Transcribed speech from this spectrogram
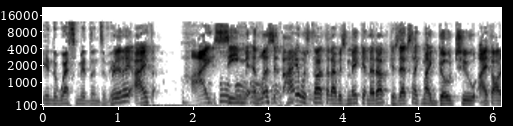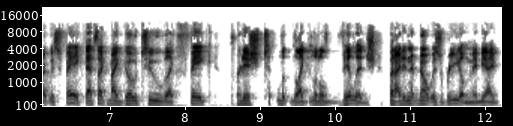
in the West Midlands of England. Really, I th- I see. Unless I always thought that I was making that up because that's like my go-to. I thought it was fake. That's like my go-to, like fake British, t- like little village. But I didn't know it was real. Maybe I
